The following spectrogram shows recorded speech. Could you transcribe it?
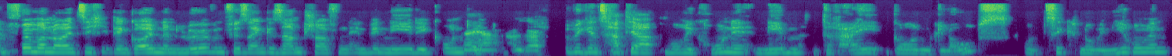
Und 95 den Goldenen Löwen für sein Gesamtschaffen in Venedig und, ja, ja, also. Übrigens hat ja Morricone neben drei Golden Globes und zig Nominierungen,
